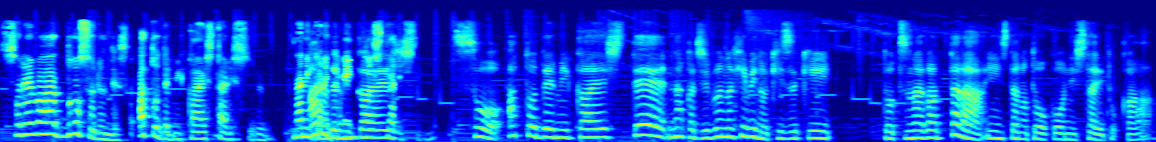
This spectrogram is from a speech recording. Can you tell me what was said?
それはどうするんですか？後で見返したりする？何かで見返したりする？そう、後で見返して、なんか自分の日々の気づきとつながったら、インスタの投稿にしたりとか。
